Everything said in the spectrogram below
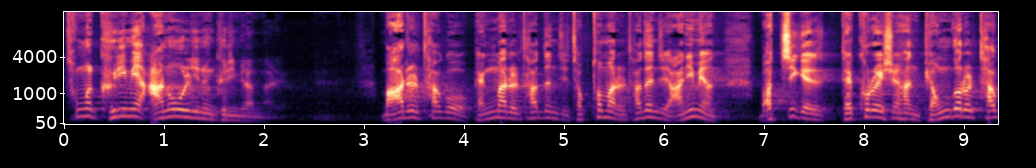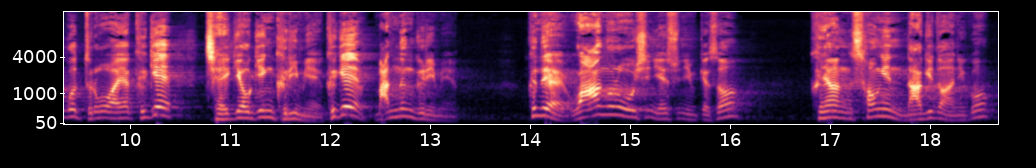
정말 그림이 안 어울리는 그림이란 말이에요. 말을 타고 백마를 타든지 적토마를 타든지 아니면 멋지게 데코레이션 한 병거를 타고 들어와야 그게 제격인 그림이에요. 그게 맞는 그림이에요. 근데 왕으로 오신 예수님께서 그냥 성인 나귀도 아니고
